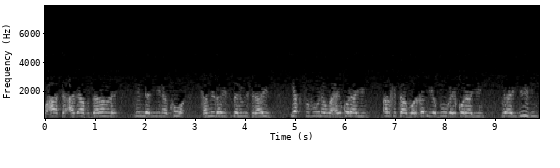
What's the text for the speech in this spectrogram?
waxaase cadaab daran leh liladiina kuwa kamida banu israa'iil يكتبون وحي قرأيين الخطاب ورقب يبوغ قرأيين بأيديهم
